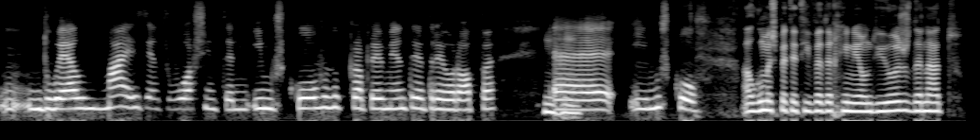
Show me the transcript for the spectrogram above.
um duelo mais entre Washington e Moscou do que propriamente entre a Europa uhum. e Moscou. Alguma expectativa da reunião de hoje da NATO?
